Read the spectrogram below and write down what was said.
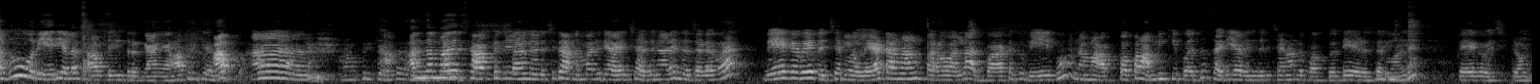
அதுவும் ஒரு ஏரியால சாப்பிட்டுக்கிட்டு இருக்காங்க. அந்த மாதிரி சாப்பிட்டுக்கலாம்னு நினைச்சிட்டு அந்த மாதிரி ஆயிடுச்சு. அதனால இந்த தடவை வேகவே வச்சிடலாம். லேட் ஆனாலும் பரவாயில்ல. அது பாட்டுக்கு வேகும். நம்ம அப்பப்ப அமுக்கி பார்த்து சரியா வெந்துருச்சானா அந்த பக்கத்தையே எடுத்துடலாம்னு வேக வச்சிட்டோம்.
